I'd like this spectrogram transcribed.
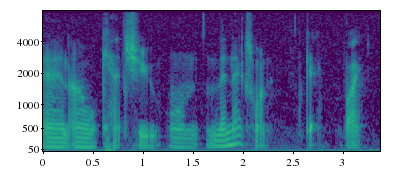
and I will catch you on the next one. Okay, bye.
